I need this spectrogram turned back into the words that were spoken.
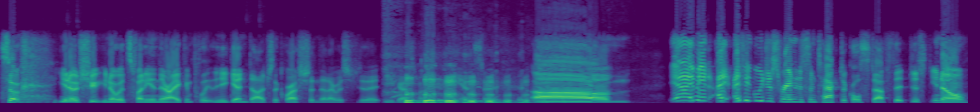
so, you know, shoot, you know what's funny in there? I completely again dodged the question that I was that you guys wanted me to answer. Um, yeah, I mean, I, I think we just ran into some tactical stuff that just, you know,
